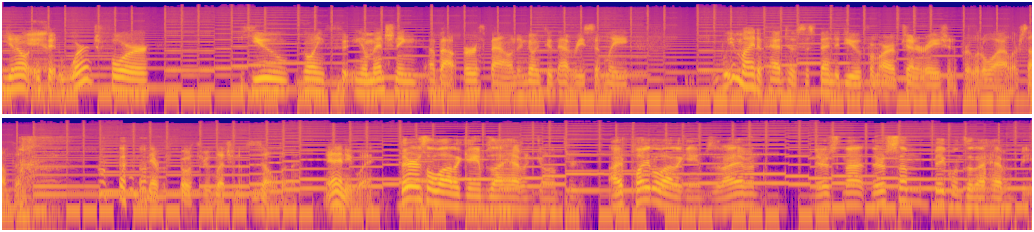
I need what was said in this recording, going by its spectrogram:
You know, if it weren't for you going, through, you know, mentioning about Earthbound and going through that recently, we might have had to have suspended you from RF Generation for a little while or something. Never go through Legend of Zelda. Anyway, There's a lot of games I haven't gone through. I've played a lot of games that I haven't. There's not. There's some big ones that I haven't beat.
